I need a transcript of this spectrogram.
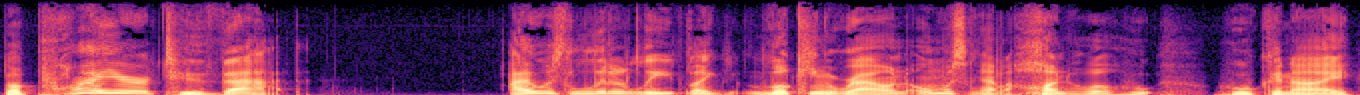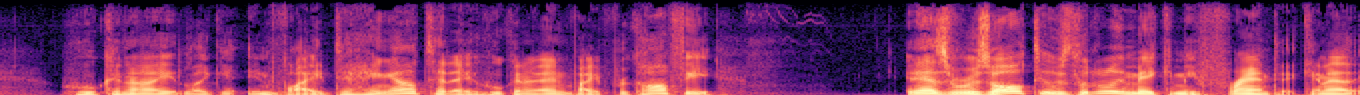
But prior to that, I was literally like looking around, almost like on a hunt. Well, who who can I who can I like invite to hang out today? Who can I invite for coffee? And as a result, it was literally making me frantic. And I,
